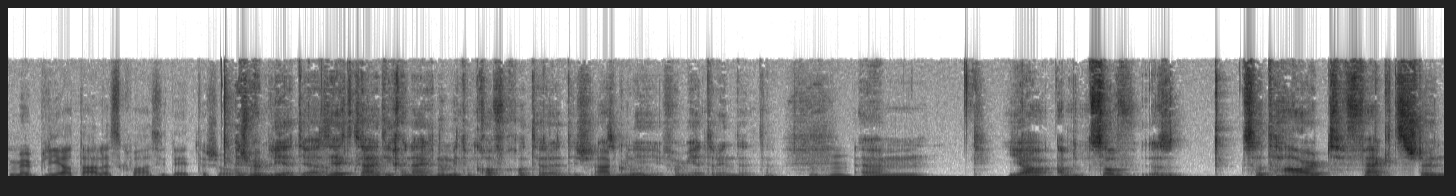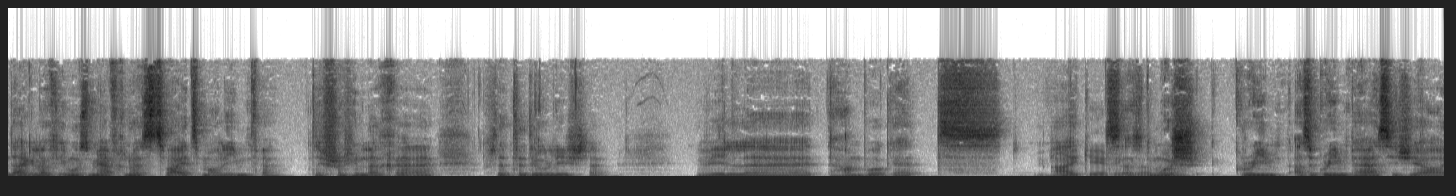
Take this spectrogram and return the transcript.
möbliert alles quasi dort schon? Ist möbliert, ja. Sie Okay. hat gesagt, ich kann eigentlich nur mit dem Koffer kommen, theoretisch. Ah, also cool. meine Vermieterin dort. Mhm. Ähm, ja, aber so, also, so die Hard Facts stehen eigentlich. Ich muss mich einfach nur ein zweites Mal impfen. Das ist wahrscheinlich äh, auf der To-Do-Liste. Weil äh, Hamburg hat. wie jetzt- also du musst Green, also Green Pass ist ja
